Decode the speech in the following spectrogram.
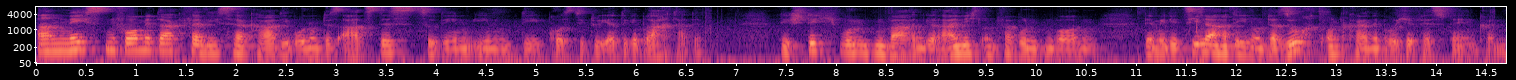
Am nächsten Vormittag verließ Herr K. die Wohnung des Arztes, zu dem ihm die Prostituierte gebracht hatte. Die Stichwunden waren gereinigt und verbunden worden. Der Mediziner hatte ihn untersucht und keine Brüche feststellen können.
